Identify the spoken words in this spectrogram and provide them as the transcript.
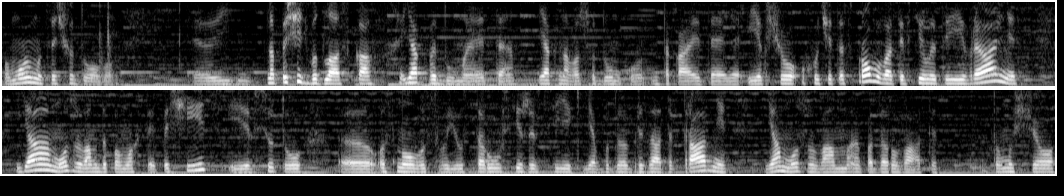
По-моєму, це чудово. Е, Напишіть, будь ласка, як ви думаєте, як на вашу думку така ідея? І якщо хочете спробувати втілити її в реальність, я можу вам допомогти. Пишіть і всю ту е, основу свою стару, всі живці, які я буду обрізати в травні, я можу вам е, подарувати. Тому що,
